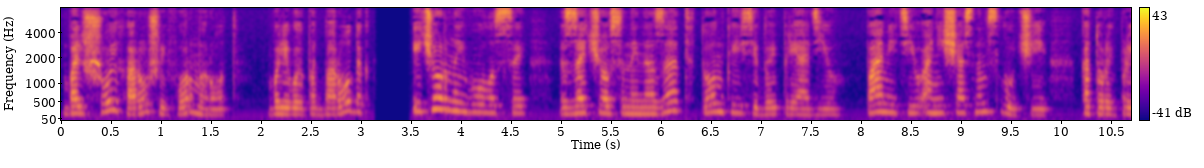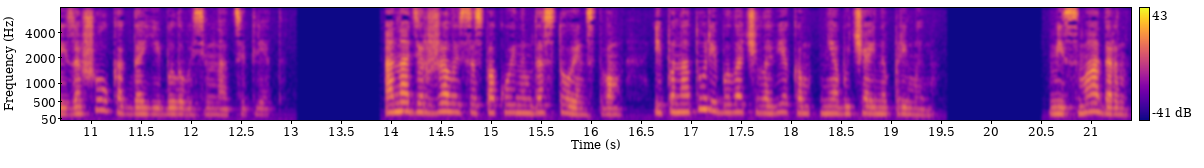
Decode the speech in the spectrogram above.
большой хорошей формы рот, волевой подбородок и черные волосы с зачесанной назад тонкой седой прядью, памятью о несчастном случае, который произошел, когда ей было 18 лет. Она держалась со спокойным достоинством и по натуре была человеком необычайно прямым. Мисс Мадерн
